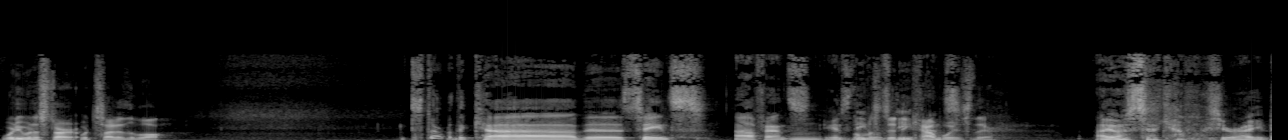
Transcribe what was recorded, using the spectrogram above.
Where do you want to start? Which side of the ball? Let's start with the uh, the Saints offense against the Almost Eagles did the defense. Cowboys there. I almost said Cowboys. You're right.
